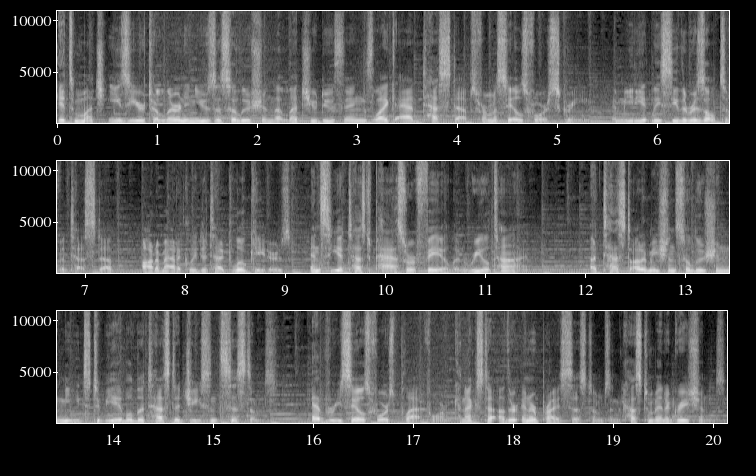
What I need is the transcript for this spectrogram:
It's much easier to learn and use a solution that lets you do things like add test steps from a Salesforce screen, immediately see the results of a test step, automatically detect locators, and see a test pass or fail in real time. A test automation solution needs to be able to test adjacent systems. Every Salesforce platform connects to other enterprise systems and custom integrations,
